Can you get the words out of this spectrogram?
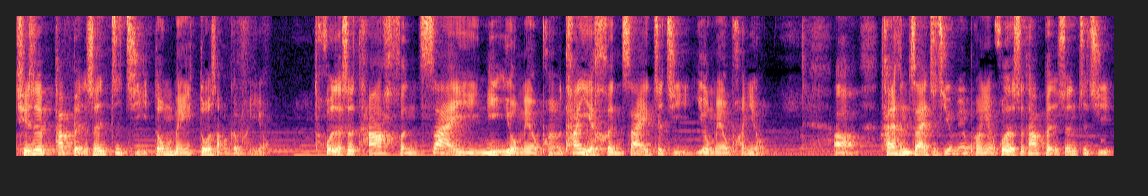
其实他本身自己都没多少个朋友，或者是他很在意你有没有朋友，他也很在意自己有没有朋友啊，他也很在意自己有没有朋友，或者是他本身自己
